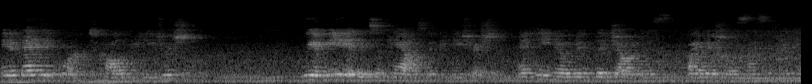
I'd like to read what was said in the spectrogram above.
and if that didn't work, to call the pediatrician. We immediately took Cal to the pediatrician, and he noted the jaundice by visual assessment.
